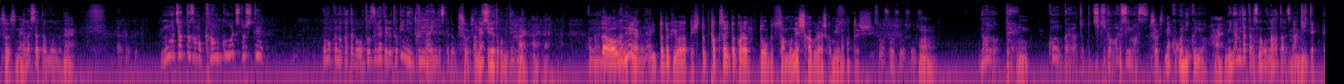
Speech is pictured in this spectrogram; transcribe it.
そうですね。話だとは思うので、はい。もうちょっとその観光地として多くの方が訪れてる時に行くんならいいんですけどそうですね。あの知床みたいにね、はいはいはいこのだ間ねね行った時はだって人たくさんいたから動物さんもね鹿ぐらいしか見えなかったですし。そうそうそうそうそう、はいなので、うん。今回はちょっと時期が悪すぎます。そうですね。ここに行くには、はい。南だったらそんなことなかったんですが、はっきり言って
